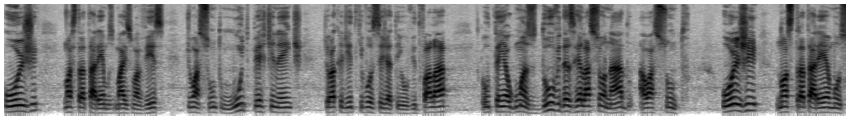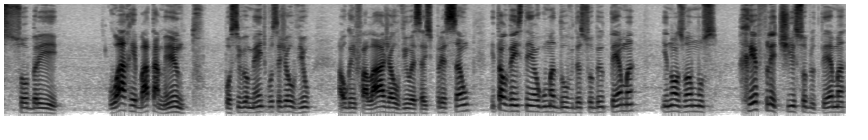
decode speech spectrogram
Hoje, nós trataremos mais uma vez de um assunto muito pertinente, que eu acredito que você já tenha ouvido falar, ou tem algumas dúvidas relacionado ao assunto. Hoje, nós trataremos sobre o arrebatamento. Possivelmente você já ouviu alguém falar, já ouviu essa expressão e talvez tenha alguma dúvida sobre o tema e nós vamos refletir sobre o tema,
